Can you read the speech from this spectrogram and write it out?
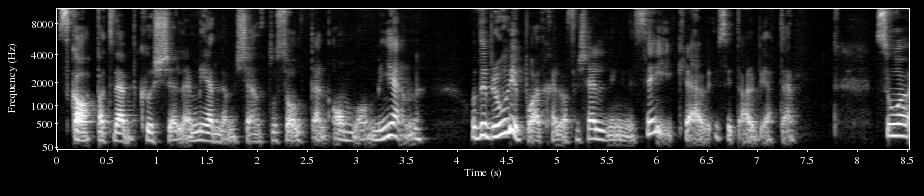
skapat webbkurs eller medlemstjänst och sålt den om och om igen. Och det beror ju på att själva försäljningen i sig kräver sitt arbete. Så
